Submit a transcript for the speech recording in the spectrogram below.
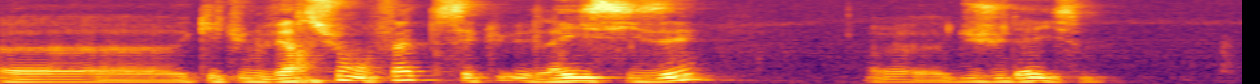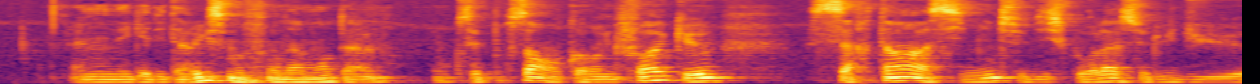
euh, qui est une version en fait laïcisée euh, du judaïsme, un inégalitarisme fondamental. Donc c'est pour ça, encore une fois, que certains assimilent ce discours-là à celui du,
